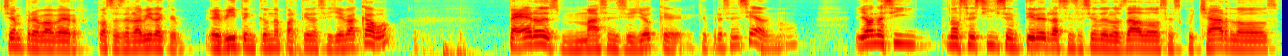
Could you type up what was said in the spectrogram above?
siempre va a haber cosas de la vida que eviten que una partida se lleve a cabo. Pero es más sencillo que, que presencial, ¿no? Y aún así, no sé si sentir la sensación de los dados, escucharlos,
